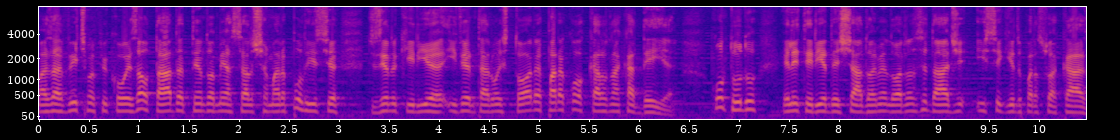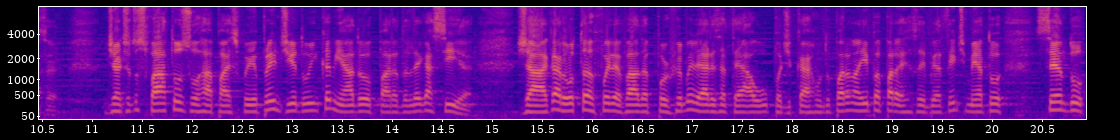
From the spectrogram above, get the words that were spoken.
Mas a vítima ficou exaltada, tendo ameaçado chamar a polícia, dizendo que iria inventar uma história para colocá-lo na cadeia. Contudo, ele teria deixado a menor na cidade e seguido para sua casa. Diante dos fatos, o rapaz foi apreendido e encaminhado para a delegacia. Já a garota foi levada por familiares até a UPA de Carmo do Paranaíba para receber atendimento, sendo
